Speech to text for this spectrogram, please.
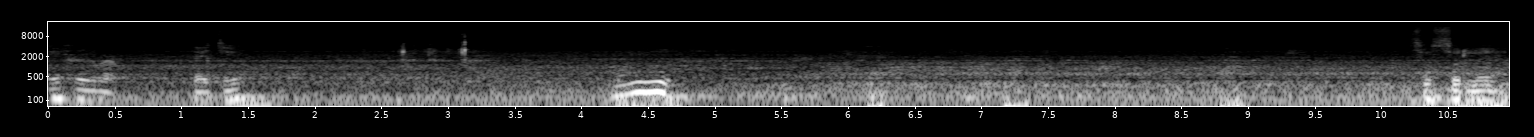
นี่คือแบบใหญ่จริงอืม สุดๆเลยอะ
